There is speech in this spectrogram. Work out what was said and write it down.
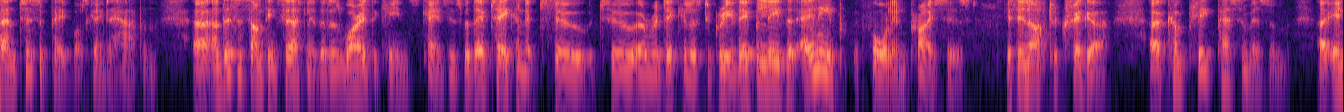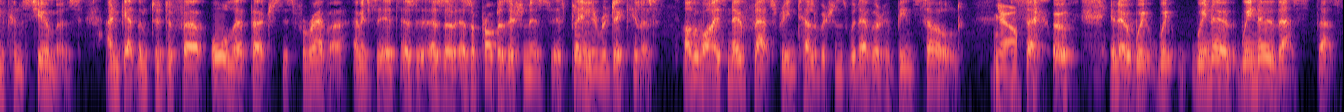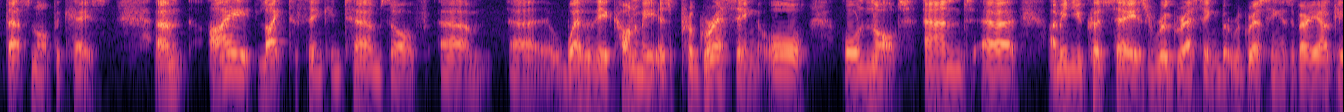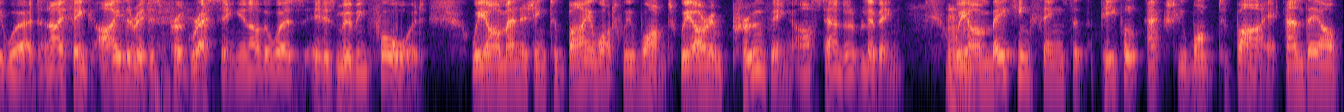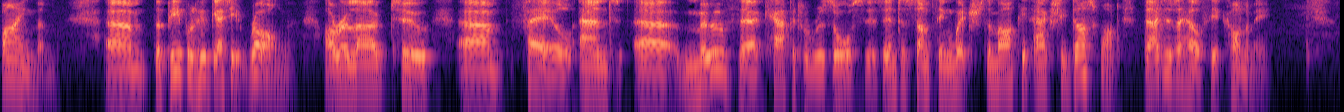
anticipate what's going to happen. Uh, and this is something certainly that has worried the Keynes, Keynesians, but they've taken it to, to a ridiculous degree. They believe that any fall in prices is enough to trigger uh, complete pessimism uh, in consumers and get them to defer all their purchases forever. I mean, it's, it's, as, as, a, as a proposition, it's, it's plainly ridiculous. Otherwise, no flat screen televisions would ever have been sold. Yeah. So, you know, we, we, we know we know that's that's that's not the case. Um, I like to think in terms of um, uh, whether the economy is progressing or or not. And uh, I mean, you could say it's regressing, but regressing is a very ugly word. And I think either it is progressing, in other words, it is moving forward. We are managing to buy what we want. We are improving our standard of living. Mm-hmm. We are making things that people actually want to buy, and they are buying them. Um, the people who get it wrong are allowed to um, fail and uh, move their capital resources into something which the market actually does want. That is a healthy economy.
